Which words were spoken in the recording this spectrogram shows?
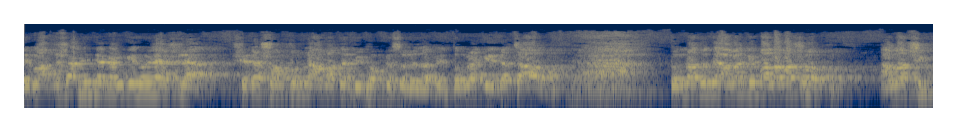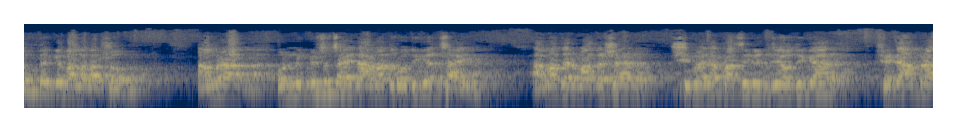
এই মাদ্রাসার হিতাকাঙ্ক্ষী হয়ে আসলা, সেটা সম্পূর্ণ আমাদের বিপক্ষে চলে যাবে। তোমরা কি এটা চাও? তোমরা যদি আমাকে ভালোবাসো, আমার শিক্ষকদেরকে ভালোবাসো, আমরা অন্য কিছু চাই না, আমাদের অধিকার চাই। আমাদের মাদ্রাসার সীমানা প্রাচীরের যে অধিকার, সেটা আমরা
